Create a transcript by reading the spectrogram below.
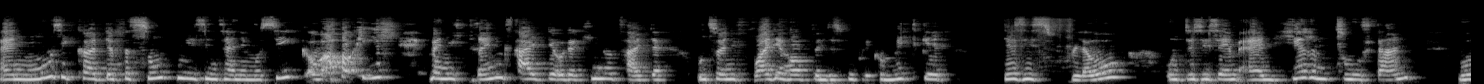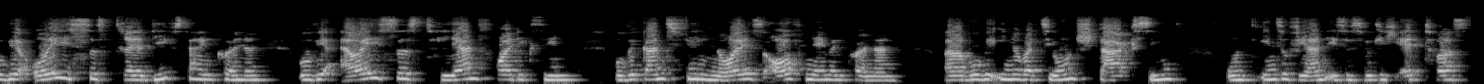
Ein Musiker, der versunken ist in seine Musik, aber auch ich, wenn ich Trainings halte oder Kinos halte und so eine Freude habe, wenn das Publikum mitgeht, das ist Flow und das ist eben ein Hirnzustand, wo wir äußerst kreativ sein können, wo wir äußerst lernfreudig sind, wo wir ganz viel Neues aufnehmen können, äh, wo wir innovationsstark sind. Und insofern ist es wirklich etwas,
